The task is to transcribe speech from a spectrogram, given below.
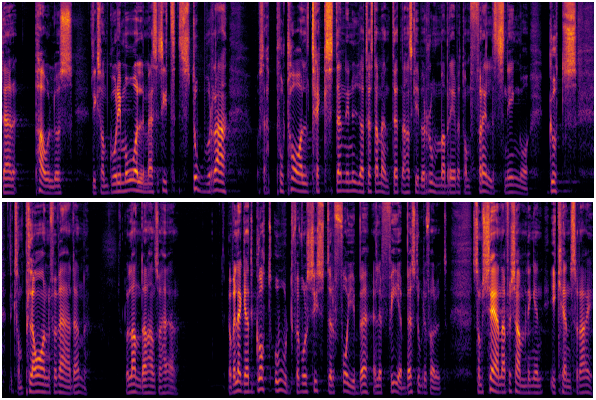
där Paulus liksom går i mål med sitt stora här, portaltexten i Nya testamentet när han skriver Romarbrevet om frälsning och Guds liksom, plan för världen. Då landar han så här. Jag vill lägga ett gott ord för vår syster Foibe, eller Febe stod det förut, som tjänar församlingen i Kensrai.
